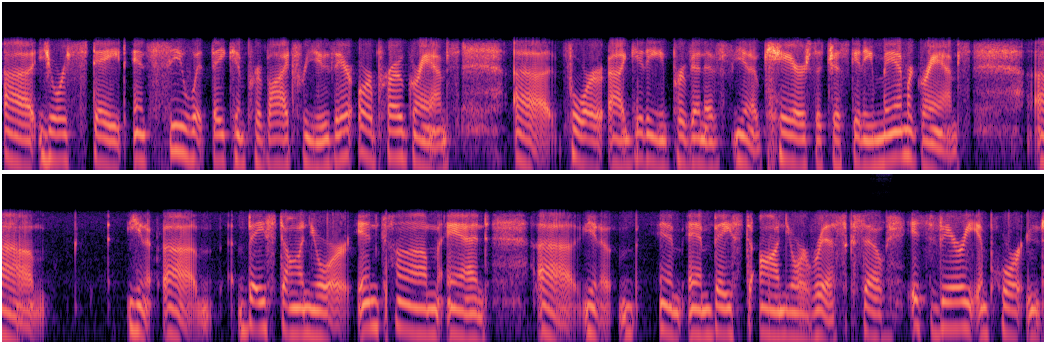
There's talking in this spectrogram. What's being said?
uh, your state and see what they can provide for you. There are programs uh, for uh, getting preventive, you know, care, such as getting mammograms. Um, you know, um, based on your income and, uh, you know, and, and based on your risk. So it's very important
